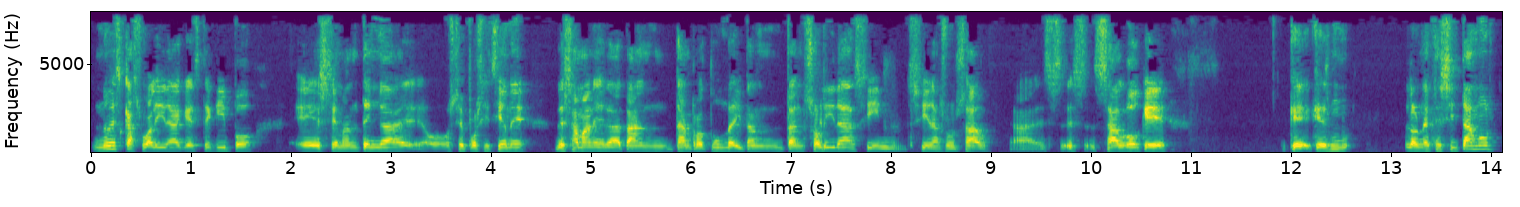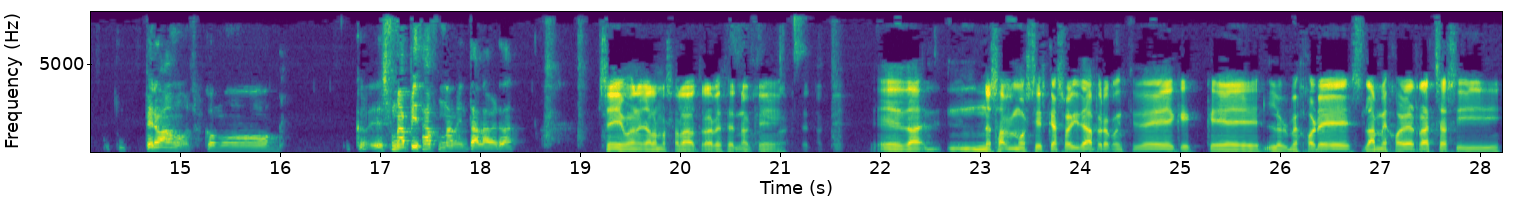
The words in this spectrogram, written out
no es casualidad que este equipo eh, se mantenga eh, o se posicione de esa manera tan, tan rotunda y tan, tan sólida sin, sin Asunsao. Es, algo que, que, es, lo necesitamos, pero vamos, como es una pieza fundamental, la verdad. Sí, bueno, ya lo hemos hablado otras veces, ¿no? Que, eh, no sabemos si es casualidad, pero coincide que, los mejores, las mejores rachas y,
